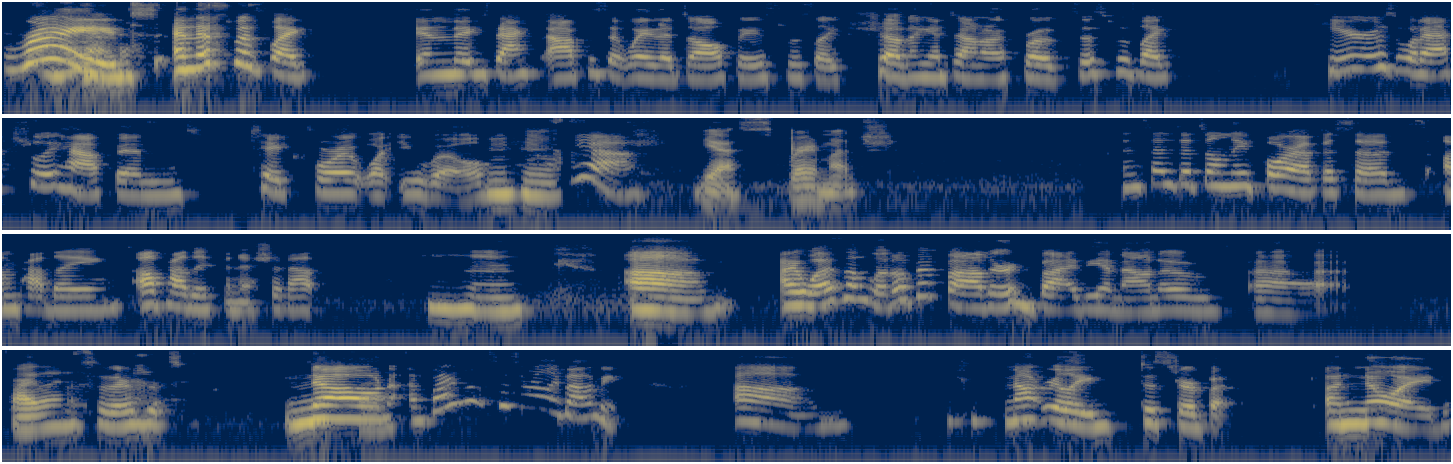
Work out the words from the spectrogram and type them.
Right. And this was like in the exact opposite way that Dollface was like shoving it down our throats. This was like, here's what actually happened. Take for it what you will. Mhm. Yeah. Yes, very much. And since it's only four episodes, I'm probably I'll probably finish it up. hmm Um, I was a little bit bothered by the amount of uh, Violence. so there's no Oh. violence doesn't really bother me. Um, not really disturbed, but annoyed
